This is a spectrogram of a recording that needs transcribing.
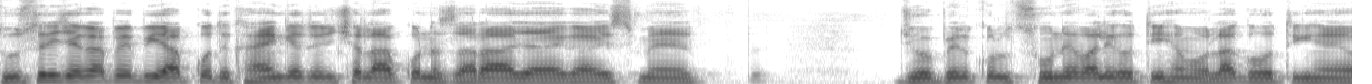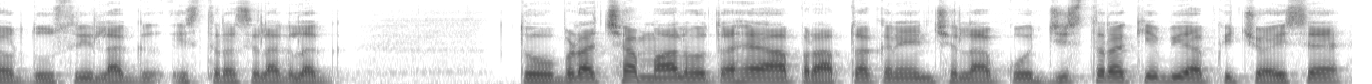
दूसरी जगह पे भी आपको दिखाएँगे तो इंशाल्लाह आपको नज़ारा आ जाएगा। इसमें जो बिल्कुल सोने वाली होती हैं वो अलग होती हैं और दूसरी लग, इस तरह से अलग अलग तो बड़ा अच्छा माल होता है, आप रबता करें इंशाल्लाह आपको। जिस तरह की भी आपकी चॉइस है,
